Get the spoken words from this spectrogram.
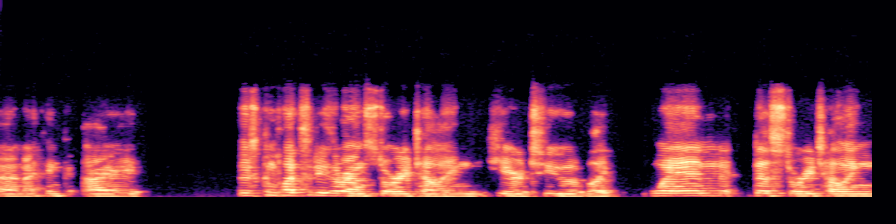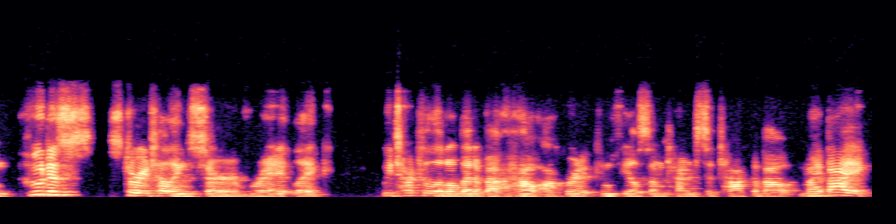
And I think I there's complexities around storytelling here too of like when does storytelling who does storytelling serve, right? Like we talked a little bit about how awkward it can feel sometimes to talk about my bike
